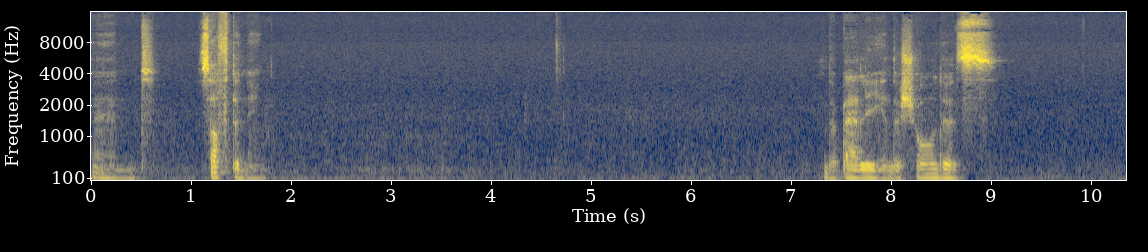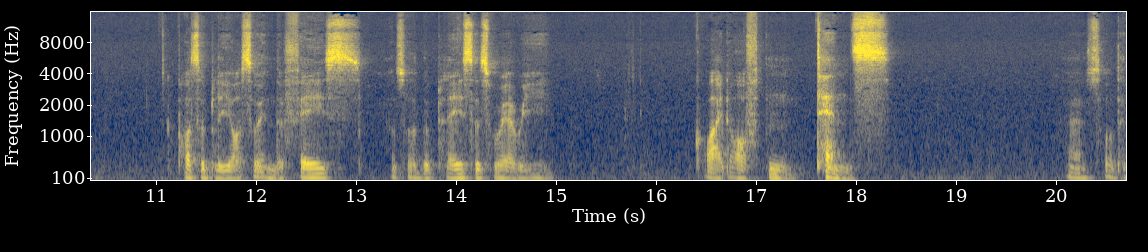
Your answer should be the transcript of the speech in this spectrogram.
And softening. The belly and the shoulders, possibly also in the face, also the places where we quite often tense. Uh, so the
